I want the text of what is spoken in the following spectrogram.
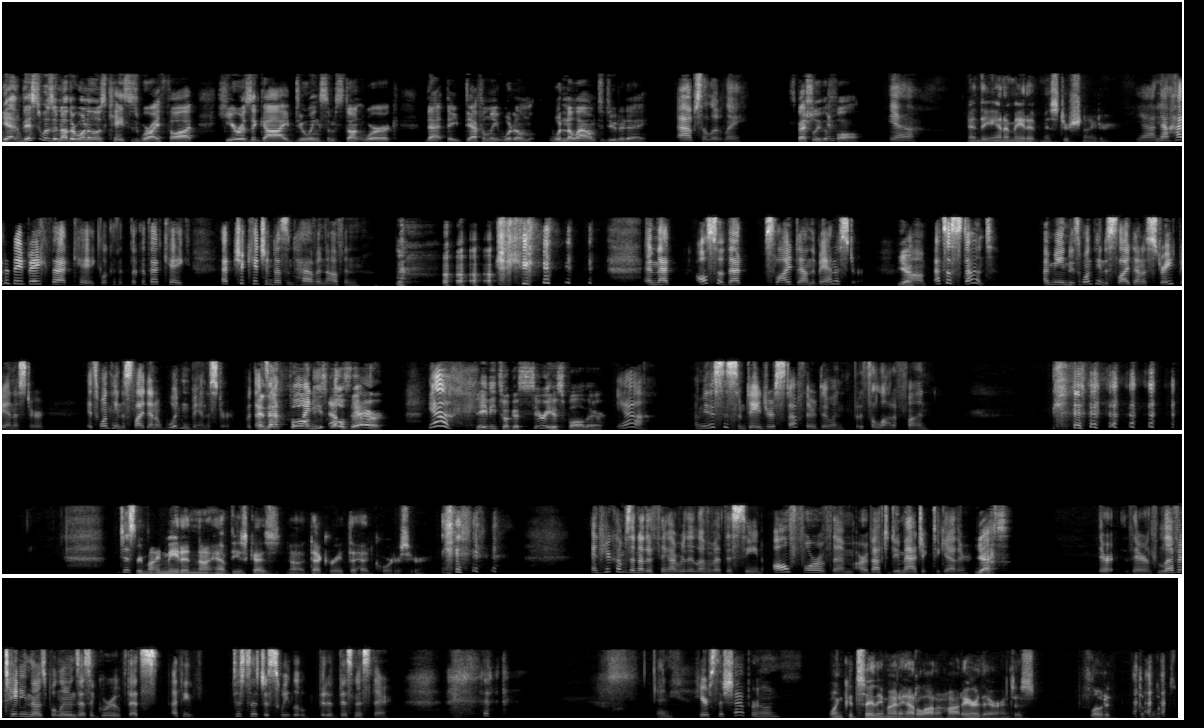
Yeah, this was another one of those cases where I thought, here is a guy doing some stunt work that they definitely wouldn't wouldn't allow him to do today, Absolutely. especially the fall. Yeah. and they animated Mr. Schneider. Yeah. Now, how did they bake that cake? Look at it, look at that cake. That ch- kitchen doesn't have an oven. and that also that slide down the banister. Yeah. Um, that's a stunt. I mean, it's one thing to slide down a straight banister. It's one thing to slide down a wooden banister. But that's and that a fall, tiny these falls ban- there. Yeah. Davy took a serious fall there. Yeah. I mean, this is some dangerous stuff they're doing, but it's a lot of fun. Just Remind me to not have these guys uh, decorate the headquarters here. And here comes another thing I really love about this scene. All four of them are about to do magic together. Yes. They're they're levitating those balloons as a group. That's I think just such a sweet little bit of business there. and here's the chaperone. One could say they might have had a lot of hot air there and just floated the balloons.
